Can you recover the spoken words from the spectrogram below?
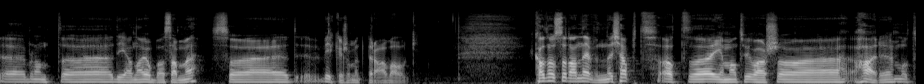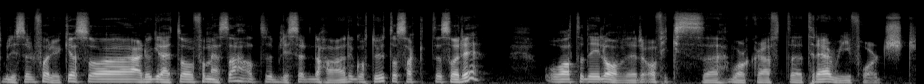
uh, blant uh, de han har jobba sammen med, så det virker som et bra valg. Kan også da nevne kjapt at i og med at vi var så harde mot Blizzard forrige uke, så er det jo greit å få med seg at Blizzard har gått ut og sagt sorry, og at de lover å fikse Warcraft 3 Reforged.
